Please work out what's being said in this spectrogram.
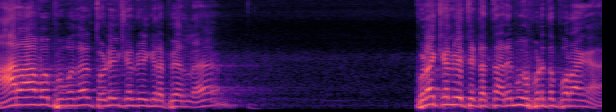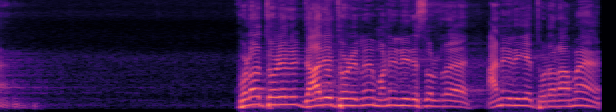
ஆறாம் வகுப்பு முதல் தொழில் கல்விங்கிற பேர்ல குலக்கல்வி திட்டத்தை அறிமுகப்படுத்த போறாங்க. குலத்தொழில் ஜாதி தொழில் மனுநீதி சொல்ற அநீதியை தொடராமல்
